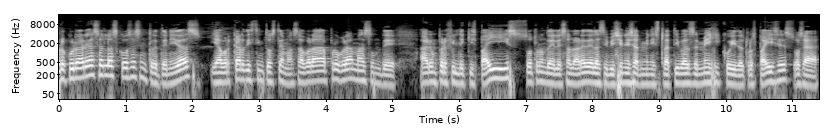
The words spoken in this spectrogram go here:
Procuraré hacer las cosas entretenidas y abarcar distintos temas. Habrá programas donde haré un perfil de X país, otro donde les hablaré de las divisiones administrativas de México y de otros países, o sea,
